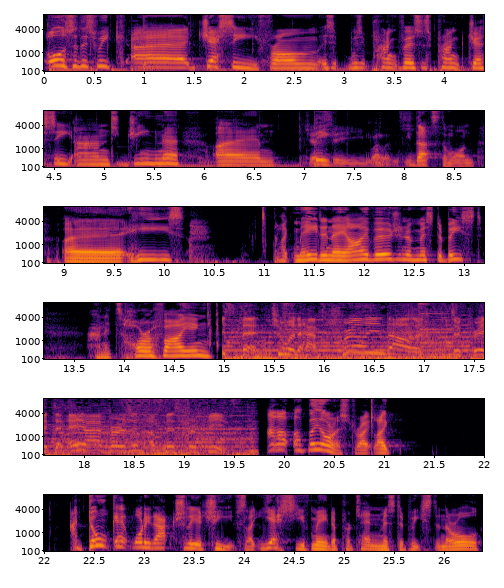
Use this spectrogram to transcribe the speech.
Also this week, uh, Jesse from is it was it Prank versus Prank? Jesse and Gina. Um, Jesse big- Wellens. That's the one. Uh, he's like made an AI version of Mr. Beast, and it's horrifying. We spent two and a half trillion dollars to create the AI version of Mr. Beast. And I'll, I'll be honest, right? Like, I don't get what it actually achieves. Like, yes, you've made a pretend Mr. Beast, and they're all.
